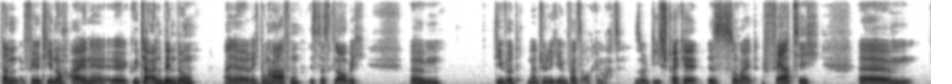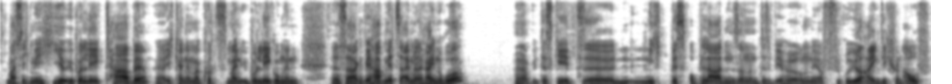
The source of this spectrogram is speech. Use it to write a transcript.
Dann fehlt hier noch eine äh, Güteranbindung, eine Richtung Hafen ist das, glaube ich. Ähm, die wird natürlich ebenfalls auch gemacht. So, die Strecke ist soweit fertig. Ähm, was ich mir hier überlegt habe, ja, ich kann ja mal kurz meine Überlegungen äh, sagen. Wir haben jetzt einmal Rhein-Ruhr. Ja, das geht äh, nicht bis Opladen, sondern das, wir hören ja früher eigentlich schon auf.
